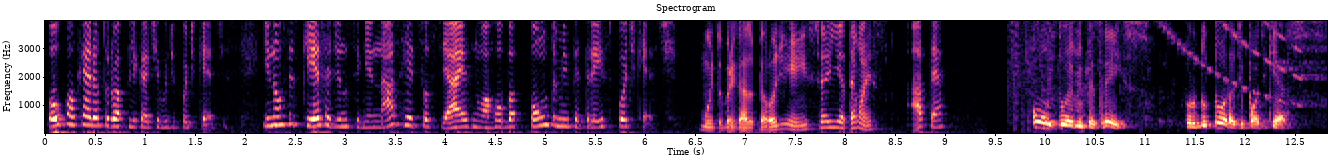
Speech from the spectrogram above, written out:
ou qualquer outro aplicativo de podcasts. E não se esqueça de nos seguir nas redes sociais no arroba .mp3podcast. Muito obrigado pela audiência e até mais. Até. Ponto MP3, produtora de podcasts.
